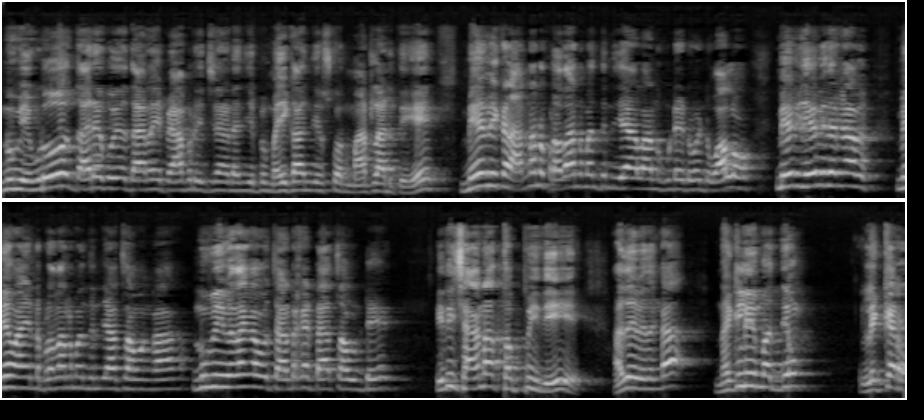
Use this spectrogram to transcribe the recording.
నువ్వు ఎవడో దారేపోయో దాని పేపర్ ఇచ్చినాడని చెప్పి మైకాన్ చేసుకొని మాట్లాడితే మేము ఇక్కడ అన్నను ప్రధానమంత్రిని చేయాలనుకునేటువంటి వాళ్ళం. మేము ఏ విధంగా మేము ఆయన ప్రధానమంత్రిని చేస్తామంగా? నువ్వు ఈ విధంగా వచ్చి అడ్డకట్టేస్తా ఉంటే ఇది చాలా తప్పు ఇది. అదేవిధంగా నకిలీ మద్యం లిక్కర్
